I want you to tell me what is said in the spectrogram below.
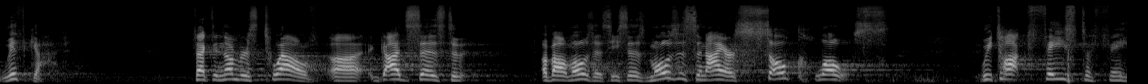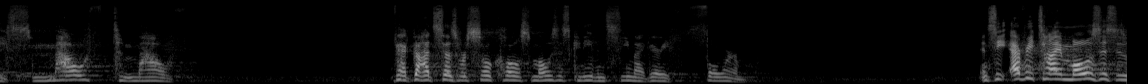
with God. In fact, in Numbers 12, uh, God says to, about Moses, He says, Moses and I are so close. We talk face to face, mouth to mouth. In fact, God says we're so close, Moses can even see my very form. And see, every time Moses is,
